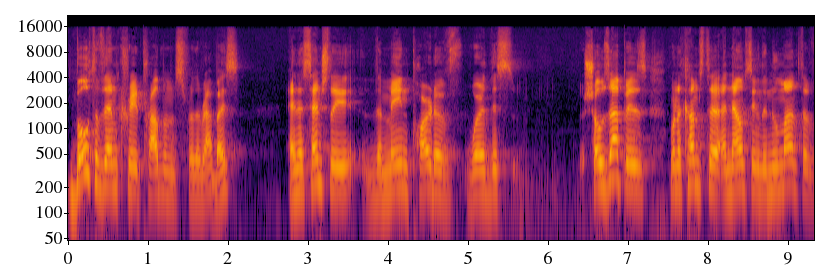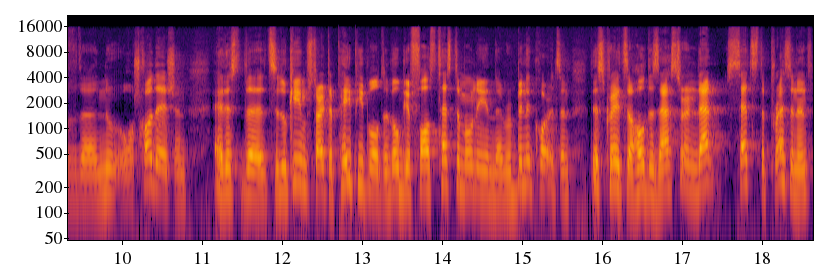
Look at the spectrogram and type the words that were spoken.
Both of them create problems for the rabbis. And essentially, the main part of where this shows up is when it comes to announcing the new month of the new Rosh Chodesh, and uh, this, the Tzedukim start to pay people to go give false testimony in the rabbinic courts, and this creates a whole disaster, and that sets the precedent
